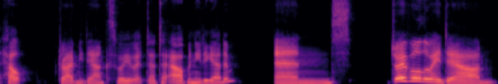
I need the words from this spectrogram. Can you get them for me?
helped drive me down because we went down to Albany to get him and drove all the way down.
